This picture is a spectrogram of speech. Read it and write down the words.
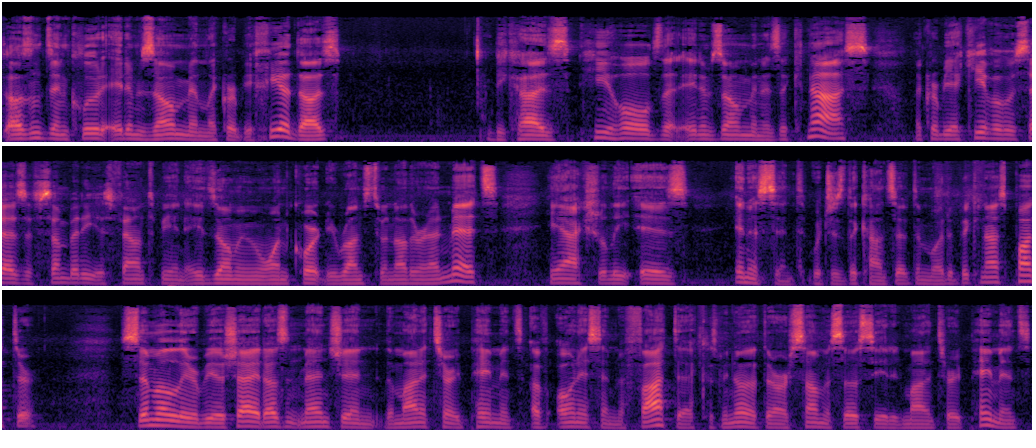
doesn't include Edom Zomin like Rabbi Chia does, because he holds that Edom Zomin is a knas, like Rabbi Akiva, who says if somebody is found to be an Edom Zomin in one court, and he runs to another and admits, he actually is innocent, which is the concept of Modeh B'knas Patur. Similarly, Rabbi Yoshaya doesn't mention the monetary payments of Onis and Mefata, because we know that there are some associated monetary payments,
